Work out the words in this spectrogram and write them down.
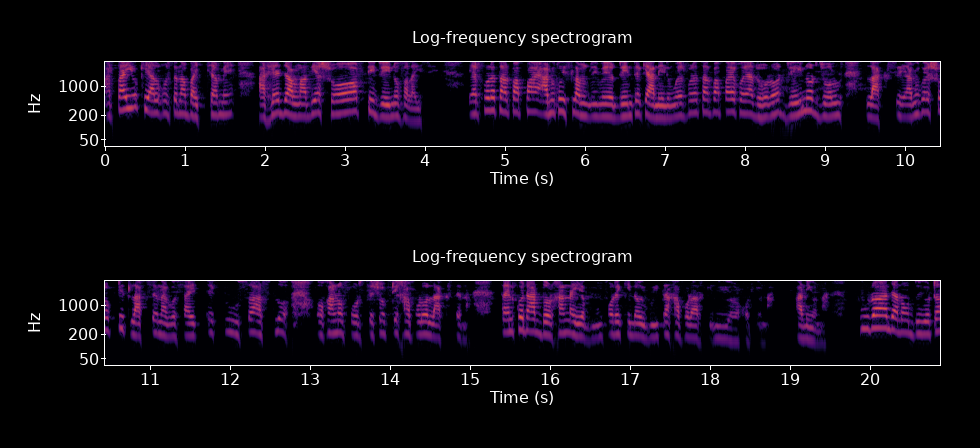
আর তাইও খেয়াল করছে না বাচ্চা মেয়ে, আর হে জালনা দিয়া সবটি ড্রেনও ফেলাইছে। এরপরে তার পাপায় আমি কইছিলাম ড্রেন থেকে আনিলাম এরপরে তার পাপায় কয়া ধরো ড্রেনের জল লাগছে। আমি কয়ে সবটি লাগছে না গো, সাইডটা একটু উঁচা আসলো, ওখানেও পড়ছে, সবটি কাপড়ও লাগছে না। তাই কই আর দরকার নাই পরে কিনা ওই বুইতা কাপড় আর কিনে ইয়ে করিও না, আনিও না। পুরা জানো দুইটা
